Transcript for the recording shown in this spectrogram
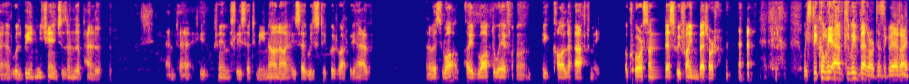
Uh, will be any changes in the panel? And uh, he famously said to me, No, no, he said, We'll stick with what we have. And I was walk, I'd walked away from him. He called after me. Of course, unless we find better. we stick with what we have till we've better. That's a great. I,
